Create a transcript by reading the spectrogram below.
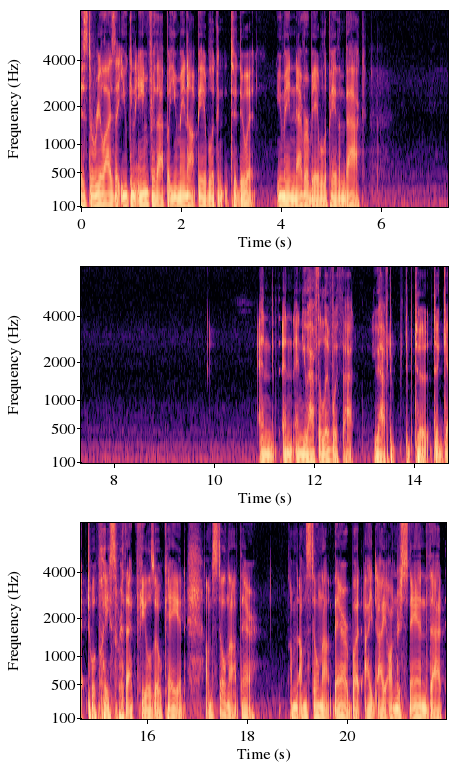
is to realize that you can aim for that but you may not be able to, to do it you may never be able to pay them back. And and and you have to live with that. You have to to to get to a place where that feels okay and I'm still not there. I'm I'm still not there, but I I understand that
